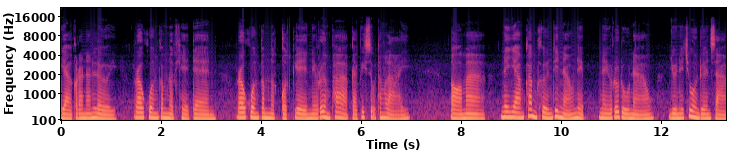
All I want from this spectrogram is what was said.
อย่ากระนั้นเลย เราควรกำหนดเขตแดน เราควรกำหนดกฎเกณฑ์ในเรื่องผ้าแก่ภิกษุทั้งหลาย ต่อมาในยามค่ำคืนที่หนาวเหน็บ ในฤดูหนาว อยู่ในช่วงเดือนสาม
